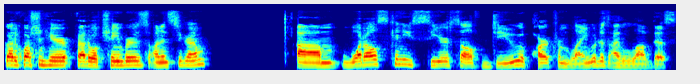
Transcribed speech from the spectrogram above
got a question here. Federal Chambers on Instagram. Um, what else can you see yourself do apart from languages? I love this.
